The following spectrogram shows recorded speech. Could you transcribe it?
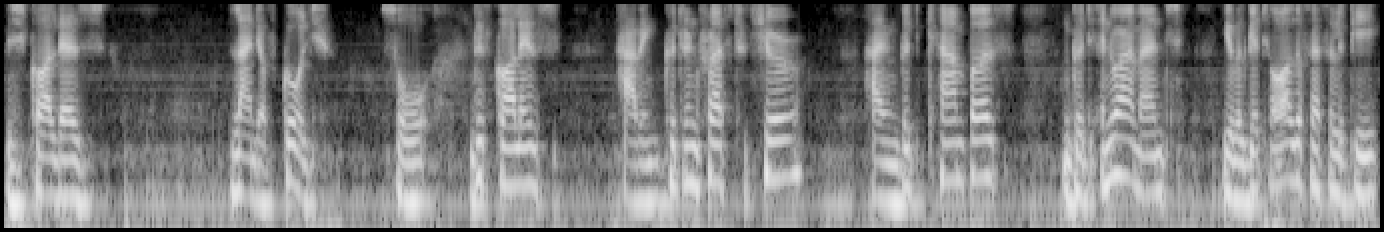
which is called as land of gold so this college having good infrastructure having good campus good environment you will get all the facility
